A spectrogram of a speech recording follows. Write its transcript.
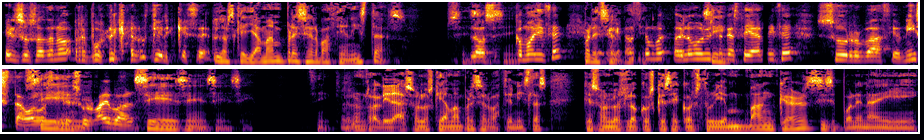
en su sótano, republicano tiene que ser. Los que llaman preservacionistas. Sí, Los, sí, sí. ¿Cómo dice? Preservación. Hoy lo, hemos visto en castellano, dice survacionista o algo Sí. así, de survival. Sí, sí, sí, sí. Sí, pero en realidad son los que llaman preservacionistas, que son los locos que se construyen bunkers y se ponen ahí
